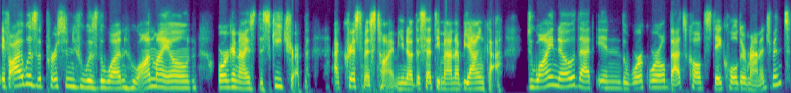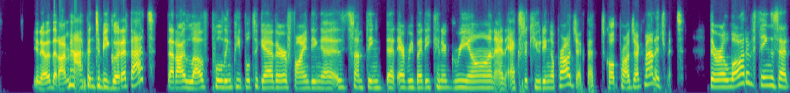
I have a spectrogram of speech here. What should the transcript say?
If I was the person who was the one who on my own organized the ski trip at Christmas time, you know, the Settimana Bianca. Do I know that in the work world that's called stakeholder management? You know, that I'm happen to be good at that, that I love pulling people together, finding a, something that everybody can agree on and executing a project. That's called project management there are a lot of things that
